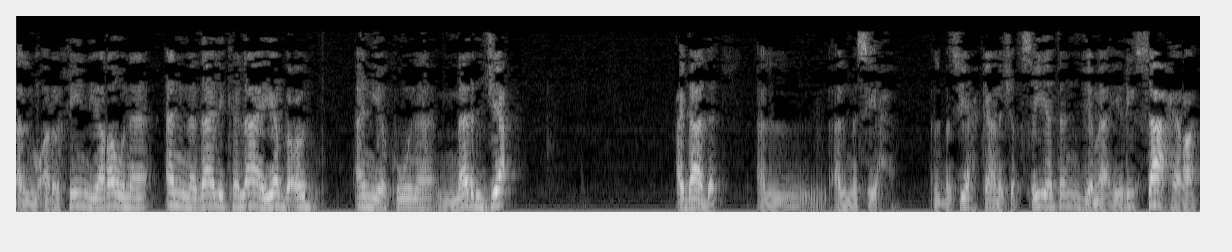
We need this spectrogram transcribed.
المؤرخين يرون أن ذلك لا يبعد أن يكون مرجع عبادة المسيح. المسيح كان شخصية جماهيرية ساحرة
